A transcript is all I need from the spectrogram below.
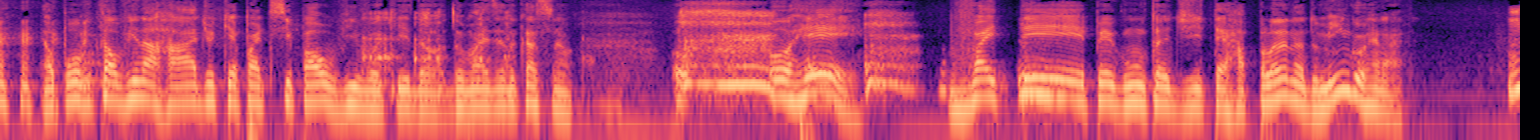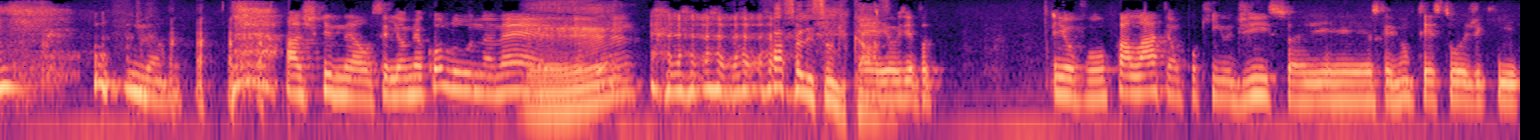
É o povo que está ouvindo a rádio e quer participar ao vivo aqui do, do Mais Educação. Ô, ô Rê, vai ter pergunta de terra plana domingo, Renata? Não, acho que não. Você leu minha coluna, né? É. Faça a lição de casa. É, eu, eu vou falar até um pouquinho disso. É, eu escrevi um texto hoje que,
